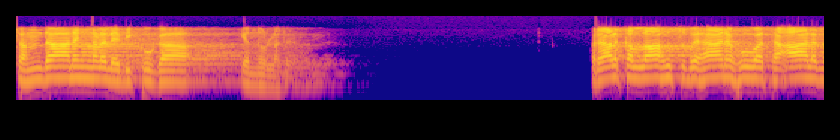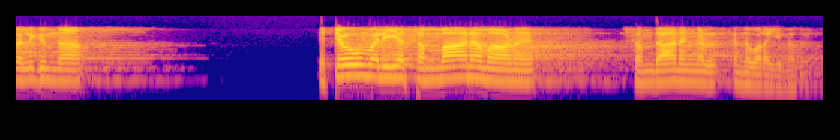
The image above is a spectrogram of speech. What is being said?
സന്താനങ്ങളെ ലഭിക്കുക എന്നുള്ളത്. ഒരാൾക്ക് അള്ളാഹു സുബാനഹുവ താല നൽകുന്ന ഏറ്റവും വലിയ സമ്മാനമാണ് സന്താനങ്ങൾ എന്ന് പറയുന്നത്.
